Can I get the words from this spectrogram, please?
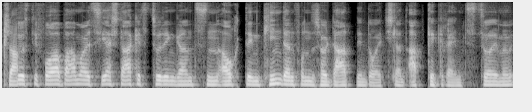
klar. Du hast die vorher ein paar Mal sehr stark jetzt zu den ganzen, auch den Kindern von Soldaten in Deutschland abgegrenzt. So immer,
